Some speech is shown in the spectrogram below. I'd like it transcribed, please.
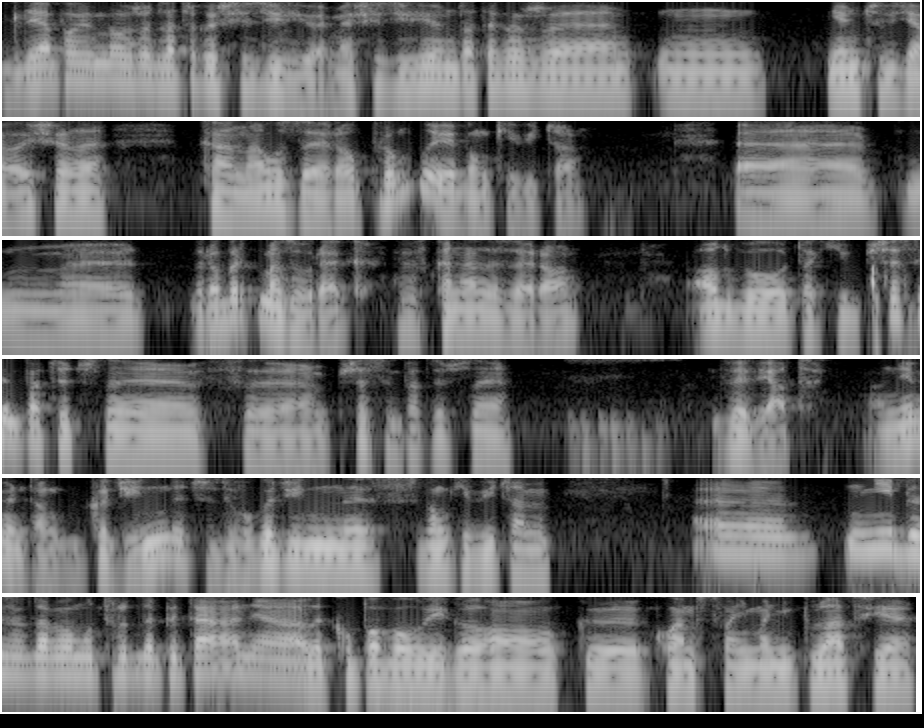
ja powiem może, dlaczego się zdziwiłem. Ja się zdziwiłem dlatego, że mm, nie wiem, czy widziałeś, ale kanał Zero promuje Bąkiewicza. E, mm, Robert Mazurek w kanale Zero odbył taki przesympatyczny, w, przesympatyczny wywiad. Nie wiem, tam godzinny czy dwugodzinny z Bąkiewiczem. E, Niby zadawał mu trudne pytania, ale kupował jego k- kłamstwa i manipulacje.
